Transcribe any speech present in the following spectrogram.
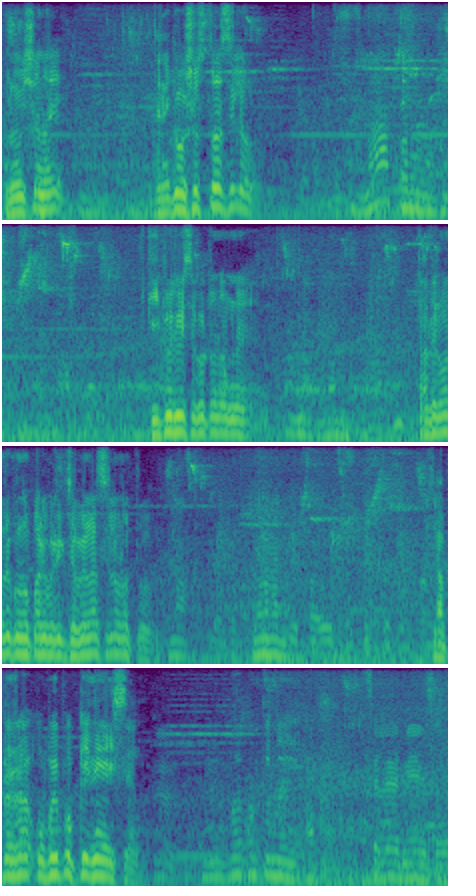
কোনো বিষয় নাই? তিনি কি অসুস্থ ছিল না কি করে হয়েছে ঘটনা আপনি তাদের মধ্যে কোনো পারিবারিক ঝামেলা ছিল না তো? আপনারা উভয় পক্ষে নিয়ে এসেছেন ছেলে মেয়ে ছেলে।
